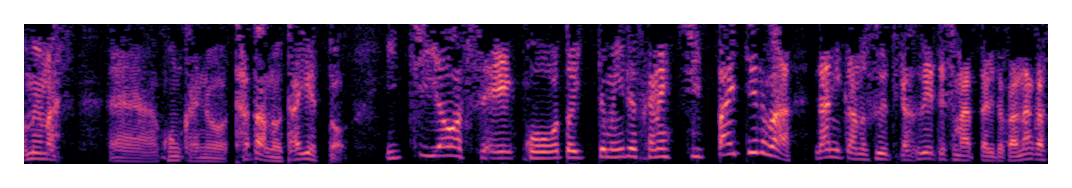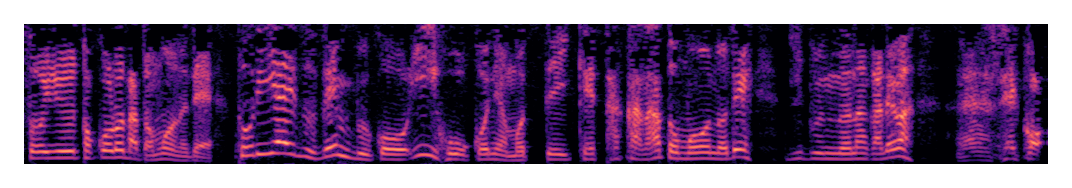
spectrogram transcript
思います。えー、今回のただのダイエット、一応成功と言ってもいいですかね。失敗っていうのは何かの数値が増えてしまったりとか、なんかそういうところだと思うので、とりあえず全部こう、いい方向には持っていけたかなと思うので、自分の中では、えー、成功。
